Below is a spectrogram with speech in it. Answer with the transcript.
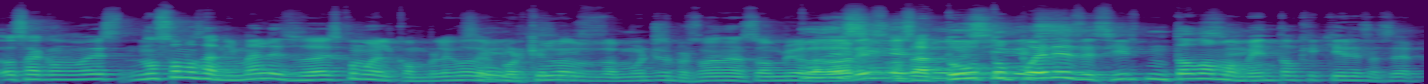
o sea, como es, no somos animales, o sea, es como el complejo de por qué sí. los, muchas personas son violadores. decides, o sea, tú tú, puedes decir en todo Sí. momento qué quieres hacer.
